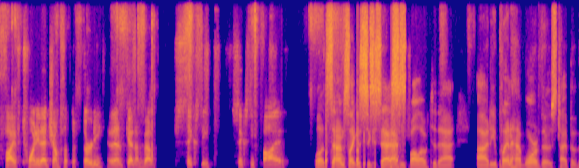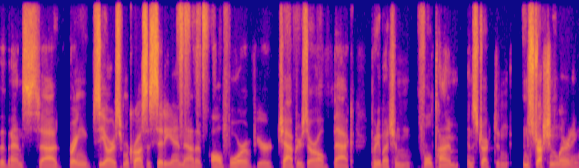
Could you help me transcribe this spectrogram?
520 that jumps up to 30 and then getting up about 60 65 well it sounds like a success and follow up to that uh, do you plan to have more of those type of events? Uh, bring CRs from across the city, and now that all four of your chapters are all back, pretty much in full time instruction instruction learning.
